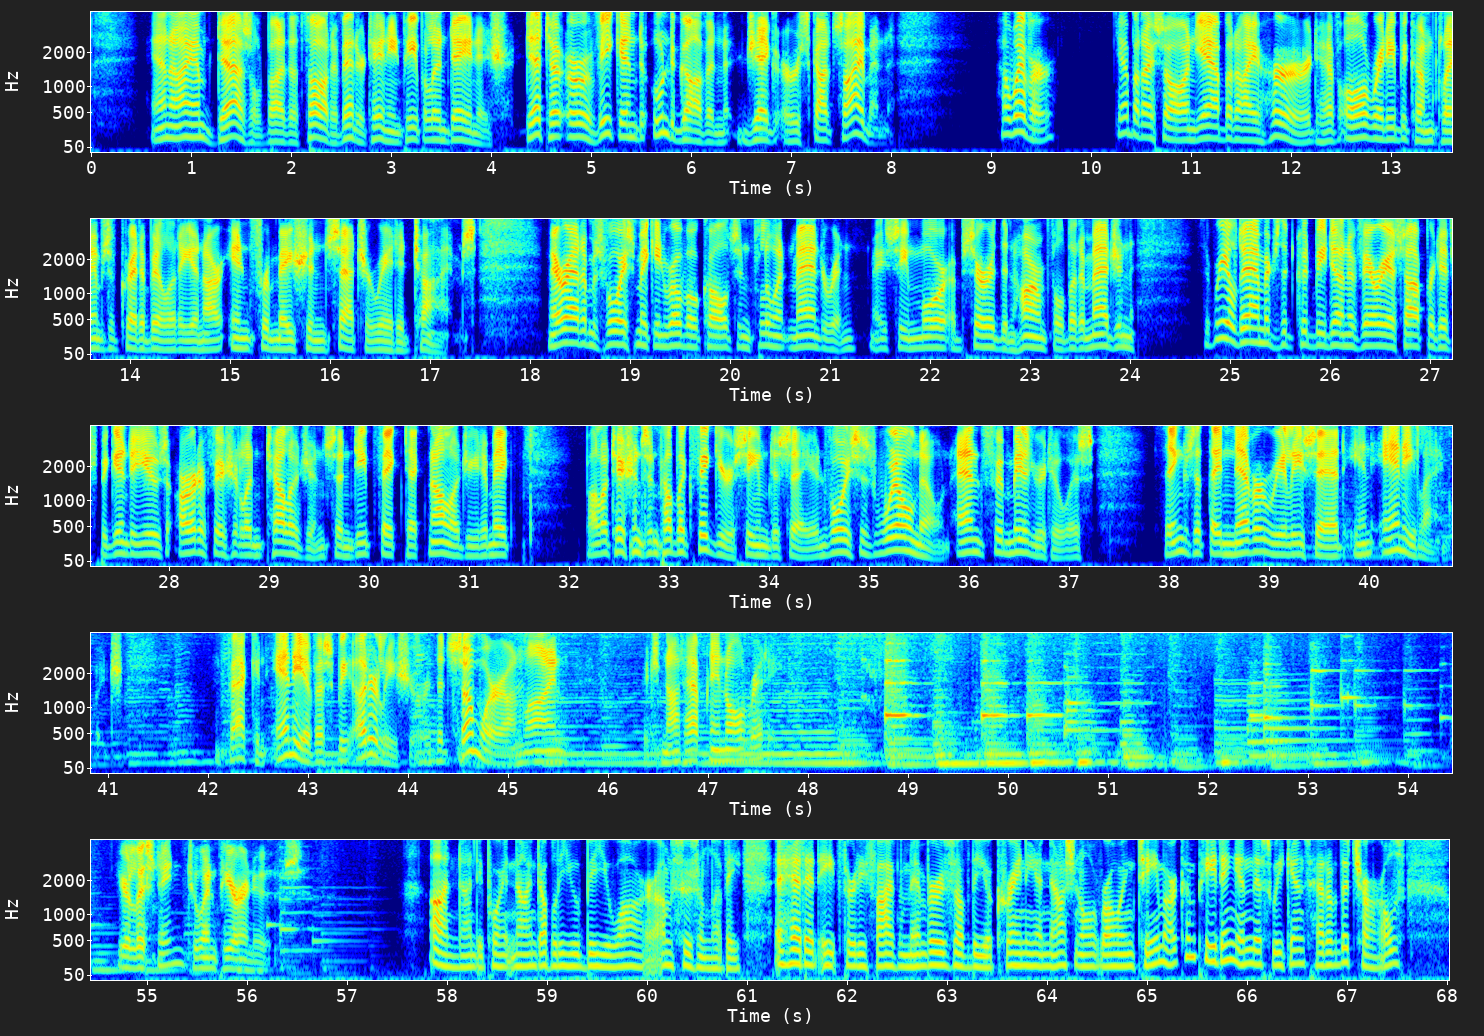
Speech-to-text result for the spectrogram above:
And I am dazzled by the thought of entertaining people in Danish. Dette er weekend undgaven, jeg er Scott Simon. However, yeah, but I saw and yeah, but I heard have already become claims of credibility in our information saturated times. Mayor Adams' voice making robocalls in fluent Mandarin may seem more absurd than harmful, but imagine the real damage that could be done if various operatives begin to use artificial intelligence and deepfake technology to make politicians and public figures seem to say, in voices well known and familiar to us, things that they never really said in any language. In fact, can any of us be utterly sure that somewhere online it's not happening already? You're listening to NPR News. On 90.9 WBUR, I'm Susan Levy. Ahead at 8:35, members of the Ukrainian national rowing team are competing in this weekend's Head of the Charles.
